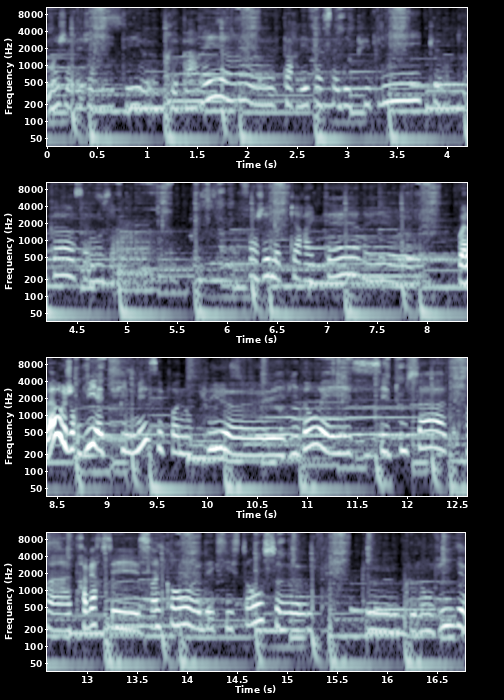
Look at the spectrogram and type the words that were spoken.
moi j'avais jamais été préparée. hein, parler face à des publics, en tout cas ça nous a, forgé notre caractère. Et, euh, voilà, aujourd'hui être filmé c'est pas non plus euh, évident et c'est tout ça, à travers ces cinq ans euh, d'existence que, que l'on vit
